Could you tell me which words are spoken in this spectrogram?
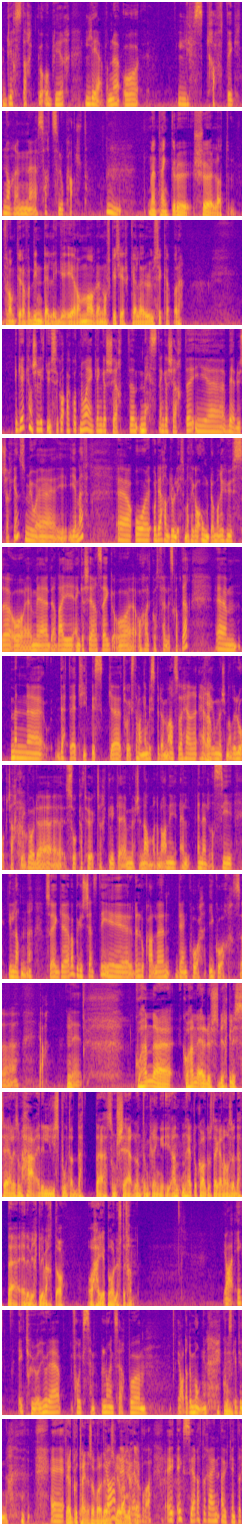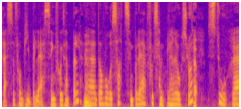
blir sterke og blir levende og livskraftig når en eh, satser lokalt. Mm. Men tenker du sjøl at framtida for din del ligger i ramma av Den norske kirke, eller er du usikker på det? Jeg er kanskje litt usikker. Akkurat nå er jeg engasjert, mest engasjert i eh, Bedehuskirken, som jo er i IMF. Eh, og, og, det handler jo litt om at jeg har ungdommer i huset og er med der de engasjerer seg og, og har et godt fellesskap der. Um, men uh, dette er typisk uh, tror jeg Stavanger bispedømme. altså Her, her ja. er jo mye mer det lågkirkelige og det såkalt høgkirkelige mye nærmere nå enn ellers i, i, landet. Så jeg var på gudstjeneste i den lokale DNK i går. Så ja. Mm. Hvor, henne, hvor henne er det du virkelig ser liksom, her er det lyspunkter, dette som skjer rundt omkring, enten helt lokalt hos deg eller annet, dette er det virkelig verdt å, å heie på og løfte frem? Ja, jeg, jeg tror jo det f.eks. når en ser på ja, det er mange. Hvor skal jeg begynne? det er et godt tegn i så fall. Det ja, det er veldig bra. Jeg, jeg, ser at det er en økt interesse for bibellesing, f.eks. Mm. Eh, det har vært satsing på det f.eks. her i Oslo. Ja. Store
